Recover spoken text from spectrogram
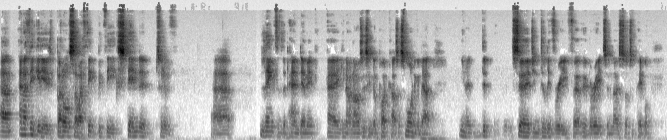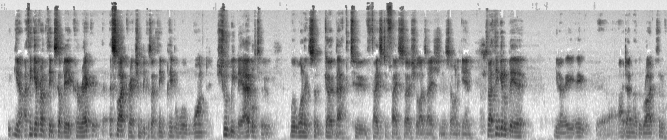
Um, and I think it is, but also I think with the extended sort of uh, length of the pandemic, uh, you know, and I was listening to a podcast this morning about you know the surge in delivery for Uber Eats and those sorts of people. You know, I think everyone thinks there'll be a correct, a slight correction because I think people will want, should we be able to, will want to sort of go back to face-to-face socialization and so on again. So I think it'll be a, you know, I don't know the right sort of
